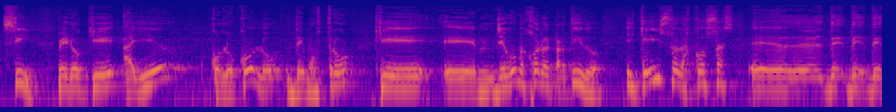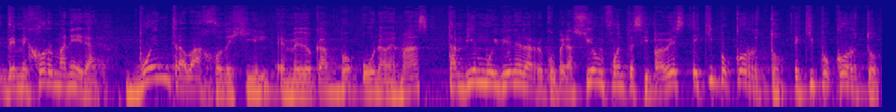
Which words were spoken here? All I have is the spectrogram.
Sí, pero que ayer Colo Colo demostró que eh, llegó mejor al partido y que hizo las cosas eh, de, mejor manera. Buen trabajo de Gil en medio campo, una vez más. También muy bien en la recuperación, Fuentes y Pavés. Equipo corto, equipo corto,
